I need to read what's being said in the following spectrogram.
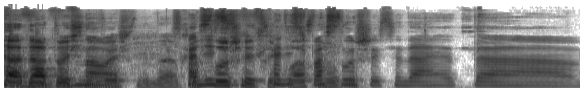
да, точно, Но точно, да. Сходите- Послушайте, сходите, классный выпуск. послушайте, да, это...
